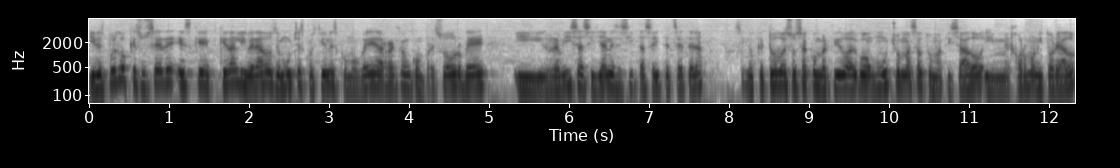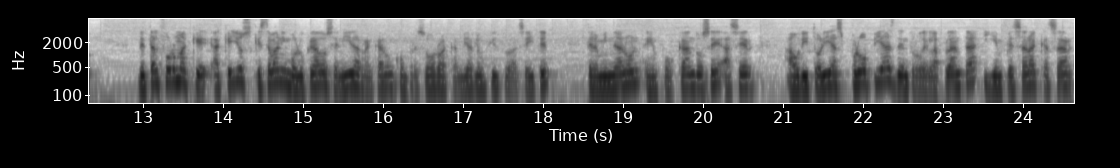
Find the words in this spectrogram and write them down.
Y después lo que sucede es que quedan liberados de muchas cuestiones como ve, arranca un compresor, ve, y revisa si ya necesita aceite, etcétera, sino que todo eso se ha convertido en algo mucho más automatizado y mejor monitoreado, de tal forma que aquellos que estaban involucrados en ir a arrancar un compresor o a cambiarle un filtro de aceite, terminaron enfocándose a hacer auditorías propias dentro de la planta y empezar a cazar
